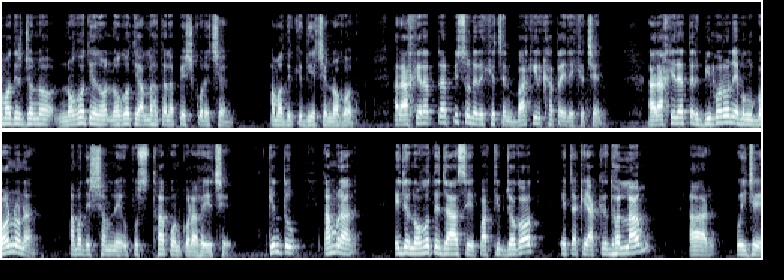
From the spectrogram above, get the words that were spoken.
আমাদের জন্য নগদে নগদে আল্লাহ তালা পেশ করেছেন, আমাদেরকে দিয়েছেন নগদ। আর আখেরাতটা পিছনে রেখেছেন, বাকির খাতায় রেখেছেন। আর আখেরাতের বিবরণ এবং বর্ণনা আমাদের সামনে উপস্থাপন করা হয়েছে। কিন্তু আমরা এই যে নগদে যা আছে পার্থিব জগৎ, এটাকে আঁকড়ে ধরলাম আর ওই যে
